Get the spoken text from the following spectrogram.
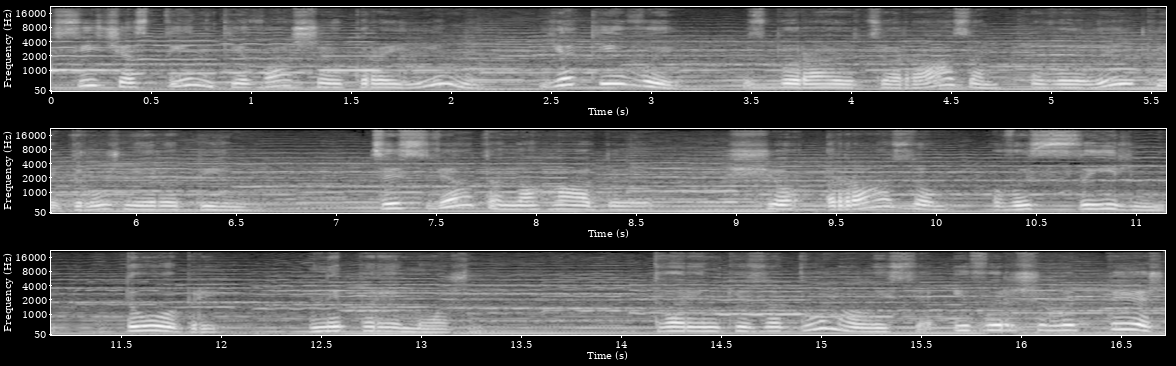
всі частинки вашої країни, як і ви, збираються разом у великій дружній родині. Це свято нагадує, що разом ви сильні, добрі, непереможні. Тваринки задумалися і вирішили теж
